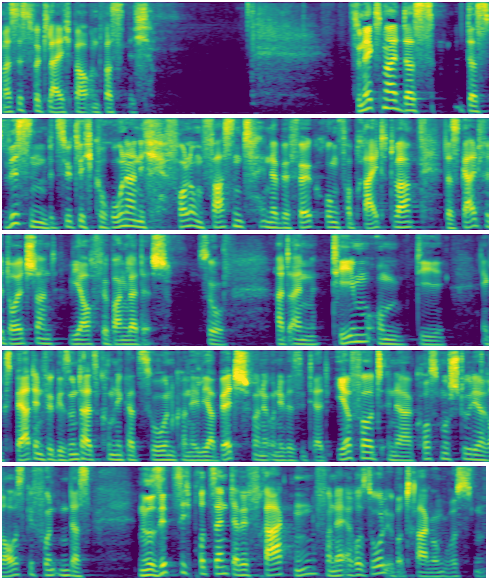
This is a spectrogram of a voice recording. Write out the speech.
was ist vergleichbar und was nicht. Zunächst mal, dass das Wissen bezüglich Corona nicht vollumfassend in der Bevölkerung verbreitet war, das galt für Deutschland wie auch für Bangladesch. So hat ein Team um die Expertin für Gesundheitskommunikation Cornelia Betsch von der Universität Erfurt in der Kosmos-Studie herausgefunden, dass nur 70 Prozent der Befragten von der Aerosolübertragung wussten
